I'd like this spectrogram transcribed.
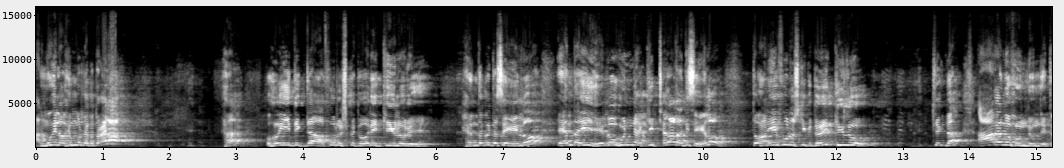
আর মহিলাও হিম্মুর দেখো তো হ্যাঁ? ওই দিকটা পুরুষ কইতো, ওরে কি হলো রে? হেন্দা কইতেছে, হেলো? হেন্দা এই হেলো হুন না কি ঠেলাটা দিছে, হেলো? তখন এই পুরুষ কি এই কিলো? ঠিক না? আর এনো ফোন দিন যেত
